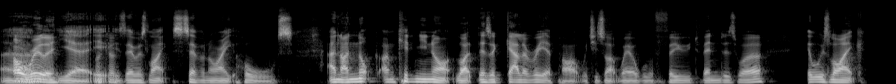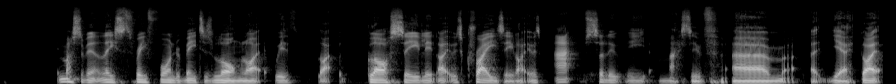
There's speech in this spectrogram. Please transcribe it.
Oh, Um, really? Yeah, it, Okay. there was like seven or eight halls, and I'm not. I'm kidding you not. Like, there's a Galleria part, which is like where all the food vendors were. It was like it must have been at least three, four hundred meters long, like with like glass ceiling. Like it was crazy. Like it was absolutely massive. Um, uh, yeah, like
